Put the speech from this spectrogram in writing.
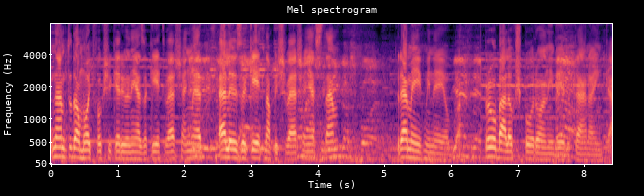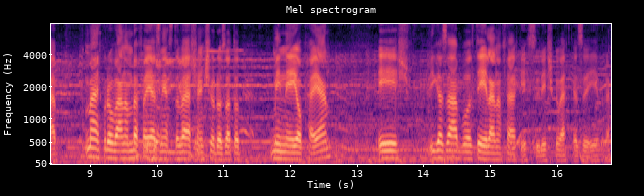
Nem tudom, hogy fog sikerülni ez a két verseny, mert előző két nap is versenyeztem. Reméljük minél jobban. Próbálok spórolni délutánra inkább. Megpróbálom befejezni ezt a versenysorozatot minél jobb helyen, és igazából télen a felkészülés következő évre.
